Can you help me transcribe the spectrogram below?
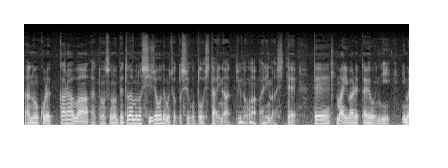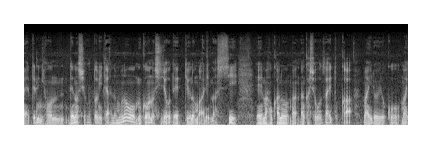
あ、あのこれからはあのそのベトナムの市場でもちょっと仕事をしたいなっていうのがありまして、で、まあ、言われたように今やってる日本での仕事みたいなものを向こうの市場でっていうのもありますし、えー、まあ他の、まあ、なんか商材とかいろいろこう、まあ、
